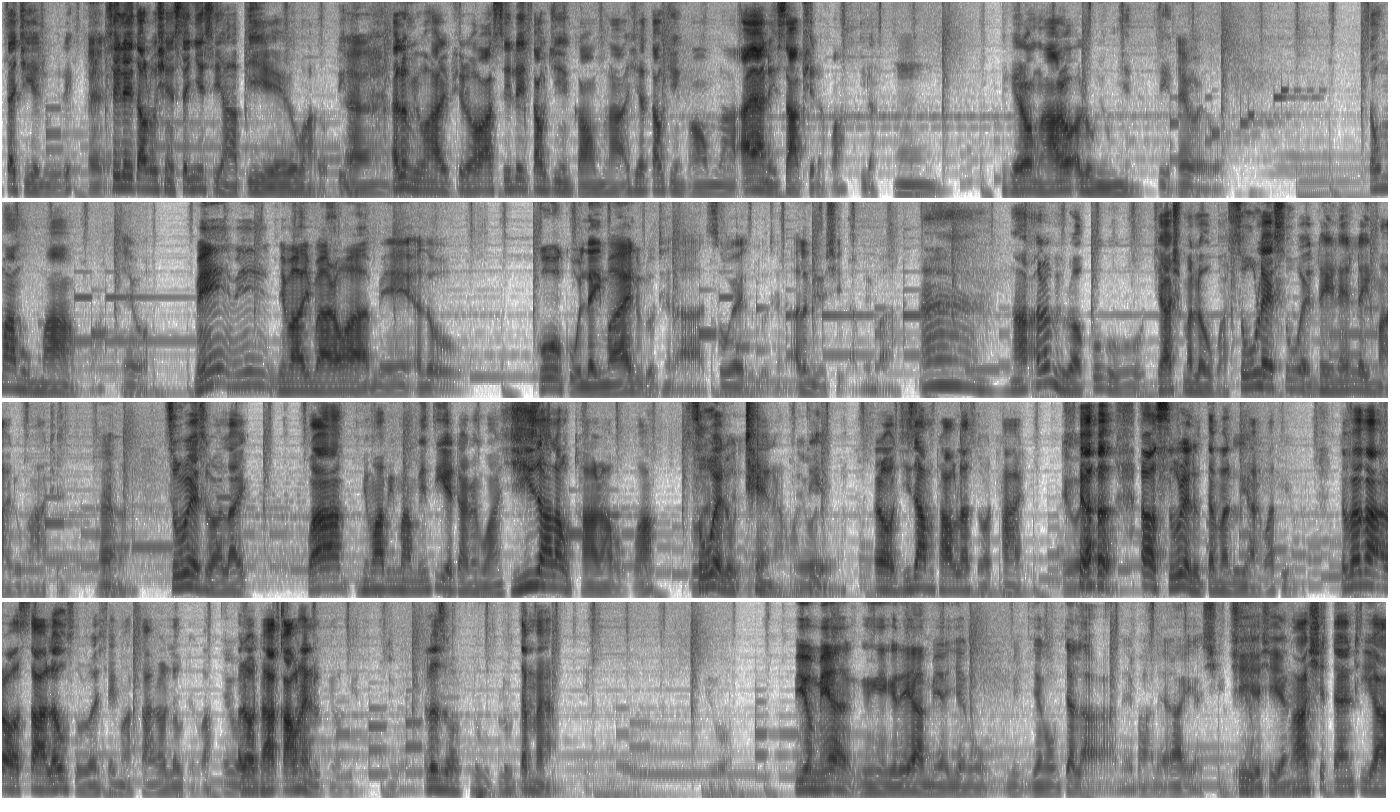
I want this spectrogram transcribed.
တက်ကြီးရဲ့လူတွေလေအဲ့စိတ်လေးတောက်လို့ရှိရင်စိတ်ညစ်စရာပြေတယ်လို့ပါတော့တိလားအဲ့လိုမျိုးဟာတွေဖြစ်တော့အဆေးလေးတောက်ကြည့်ကောင်းမလားအရက်တောက်ကြည့်ကောင်းမလားအဲ့ရနေစဖြစ်တယ်ကွာဒီလားอืมတကယ်တော့ငါတော့အဲ့လိုမျိုးမြင်တယ်ဒီအဲ့ဘောအဲ့ဘောသုံးမမှုမားပါကွာအဲ့ဘောမင်းမင်းမြန်မာပြည်မှာတော့ကမင်းအဲ့လိုကိုယ့်ကိုယ်လိမ်မာရဲ့လူလို့ထင်လားစိုးရဲ့လူလို့ထင်လားအဲ့လိုမျိုးရှိတာမင်းမှာအာငါအဲ့လိုမျိုးတော့ကိုကိုကို judge မလုပ်ပါစိုးလဲစိုးရလိန်လဲလိန်မာလို့ငါထင်အဲ စိုးရဲဆိုတာ like ကွာမြန်မာပြည်မှာမင်းသိတဲ့အတိုင်းပဲကွာရီးစားလောက်ထားတာကိုကွာစိုးရလို့ထင်တာကွာသိရပါအဲ့တော့ရီးစားမထားဘူးလားဆိုတော့ထားရလေအဲ့ဘောအဲ့တော့စိုးတယ်လို့တတ်မှတ်လို့ရတယ်ကွာသိရပါတစ်ဖက်ကအဲ့တော့စာလုံးဆိုတော့အချိန်မှာစာတော့လုပ်တယ်ကွာအဲ့တော့ဒါကောင်းတယ်လို့ပြောလို့ရတယ်အဲ့လိုဆိုတော့ဘလူဘလူတက်မှန်ပြီးတော့ပြီးတော့မင်းကငယ်ငယ်ကလေးကမင်းကရန်ကုန်ရန်ကုန်တက်လာတာနဲ့ဗာလဲအဲ့ဒါကြီးကရှိရှိရရှိရငါရှစ်တန်းထိက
